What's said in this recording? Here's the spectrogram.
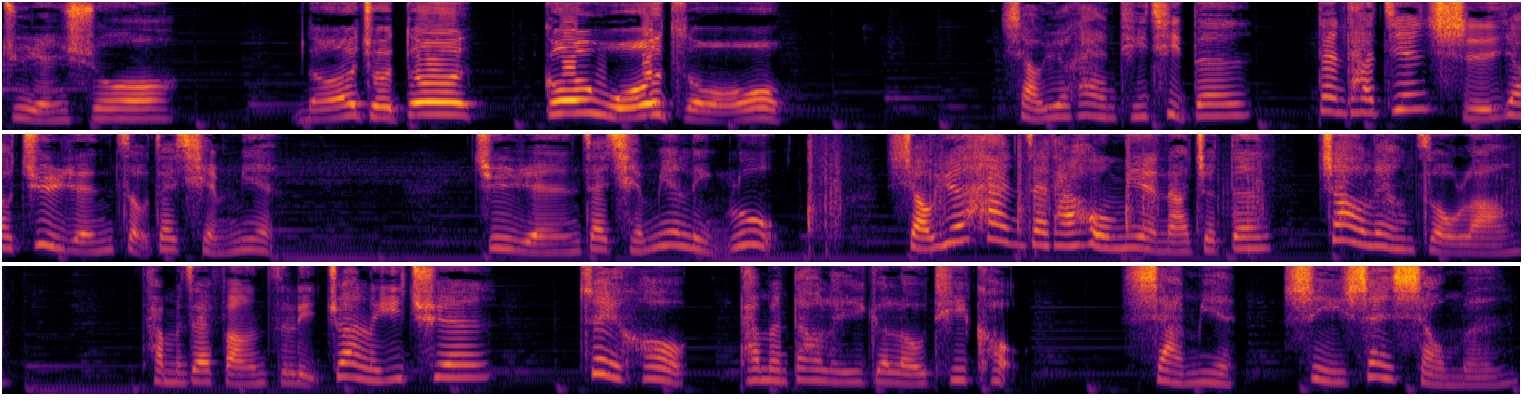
巨人说：“拿着灯，跟我走。”小约翰提起灯，但他坚持要巨人走在前面。巨人在前面领路，小约翰在他后面拿着灯照亮走廊。他们在房子里转了一圈，最后他们到了一个楼梯口，下面是一扇小门。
